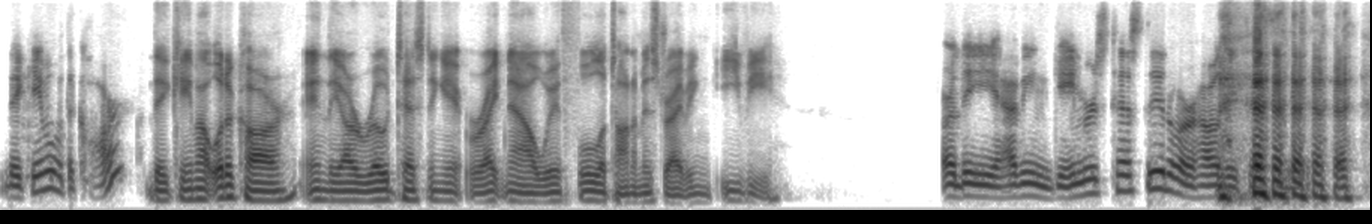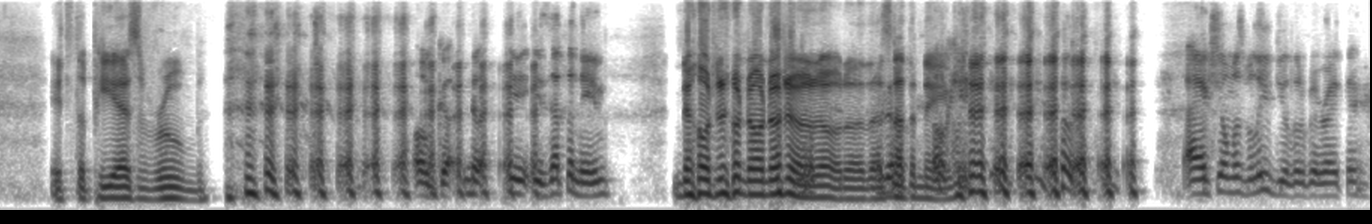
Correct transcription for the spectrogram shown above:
They came up with a car? they came out with a car and they are road testing it right now with full autonomous driving EV. Are they having gamers tested or how are they testing it? it's the PS Room. Oh god, no! Is that the name? no, no, no, no, no, no, no. That's No, not the name. I actually almost believed you a little bit right there.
